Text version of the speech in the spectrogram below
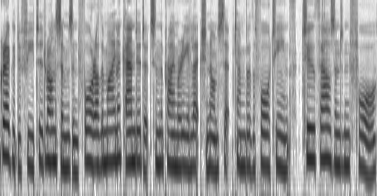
Gregoire defeated Ron Sims and four other minor candidates in the primary election on September 14, 2004.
